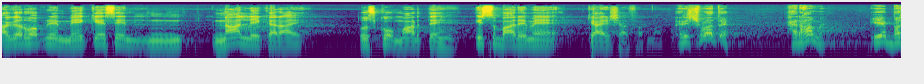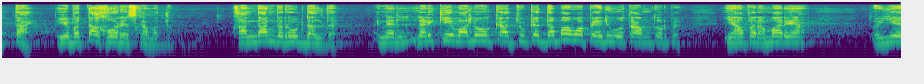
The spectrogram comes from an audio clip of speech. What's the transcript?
अगर वो अपने मेके से ना लेकर आए तो उसको मारते हैं। इस बारे में क्या इरशाद फरमा रिश्वत है, हराम है, ये भत्ता है, ये भत्ता खोर है इसका मतलब। खानदान पर रोप डालता है। लड़के वालों का चूँकि दबा हुआ पहलू होता है आमतौर पर, यहाँ पर हमारे यहाँ तो ये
